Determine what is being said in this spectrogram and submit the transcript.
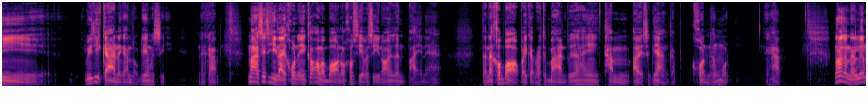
มีวิธีการในการหลบเลี่ยงภาษีนะครับ มาสิทีหลายคนเองก็ออกมาบอกว่าเขาเสียภาษีน้อยเกินไปนะฮะแต่นั้นเขาบอกไปกับรัฐบาลเพื่อให้ทำอะไรสักอย่างกับคนทั้งหมดนะครับ นอกจากนั้นเรื่อง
